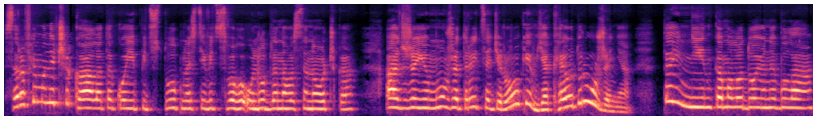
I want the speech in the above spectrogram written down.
Серафима не чекала такої підступності від свого улюбленого синочка, адже йому вже 30 років яке одруження, та й нінка молодою не була.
